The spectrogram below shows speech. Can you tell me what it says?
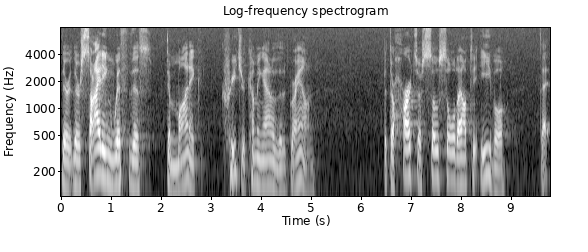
they're, they're siding with this demonic creature coming out of the ground. But their hearts are so sold out to evil that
